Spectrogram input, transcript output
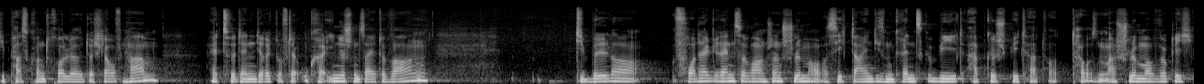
die Passkontrolle durchlaufen haben, als wir denn direkt auf der ukrainischen Seite waren, die Bilder vor der Grenze waren schon schlimmer. Was sich da in diesem Grenzgebiet abgespielt hat, war tausendmal schlimmer. Wirklich,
